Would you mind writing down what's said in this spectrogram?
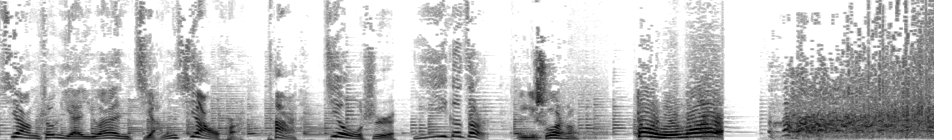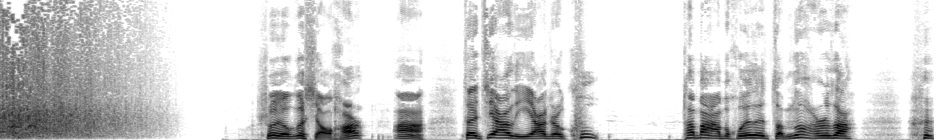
相声演员讲笑话，他就是一个字儿。你说说，逗你玩儿。说有个小孩儿啊，在家里呀这哭，他爸爸回来怎么了，儿子？哼，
